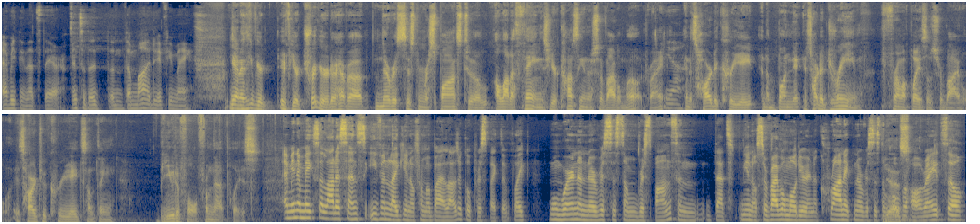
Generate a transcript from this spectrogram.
everything that's there, into the, the, the mud, if you may. Yeah, and I think if you're if you're triggered or have a nervous system response to a, a lot of things, you're constantly in a survival mode, right? Yeah. And it's hard to create an abundant. It's hard to dream from a place of survival. It's hard to create something beautiful from that place. I mean, it makes a lot of sense, even like, you know, from a biological perspective. Like when we're in a nervous system response, and that's, you know, survival mode, you're in a chronic nervous system Yes. overhaul, right? So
